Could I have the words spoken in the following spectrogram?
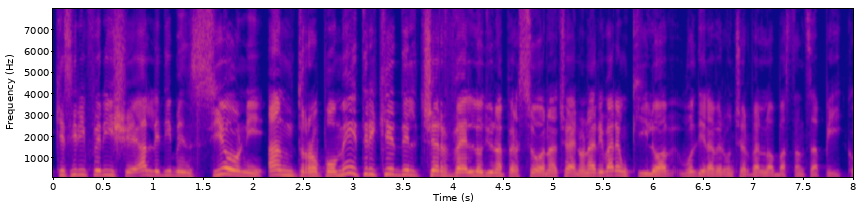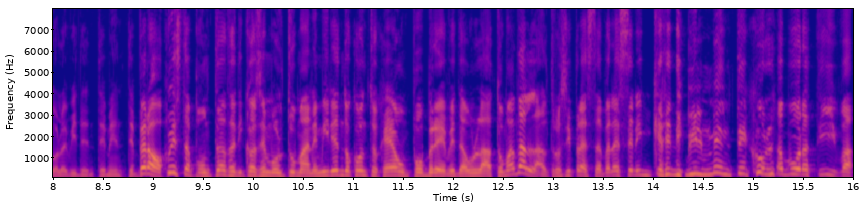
che si riferisce alle dimensioni antropometriche del cervello di una persona, cioè non arrivare a un chilo vuol dire avere un cervello abbastanza piccolo, evidentemente. Però questa puntata di cose molto umane mi rendo conto che è un po' breve da un lato, ma dall'altro si presta per essere incredibilmente collaborativa.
